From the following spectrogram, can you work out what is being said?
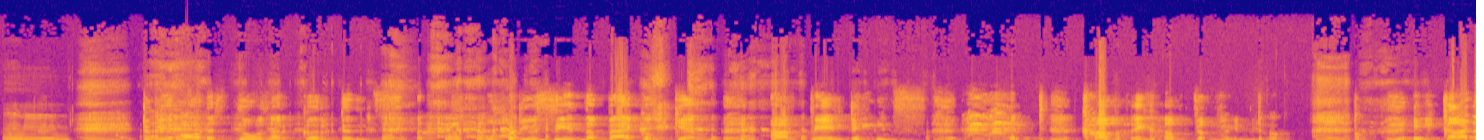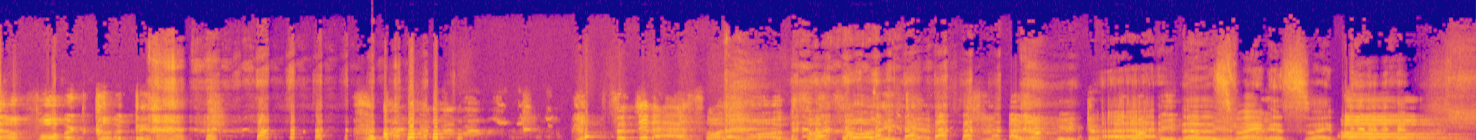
to be honest, those are curtains. what you see in the back of Kev are paintings covering up the window. He can't afford curtains. I'm such an asshole. I'm, so sorry, Kim. I don't mean to. I don't mean to. No, it's fine. It's fine. Oh.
